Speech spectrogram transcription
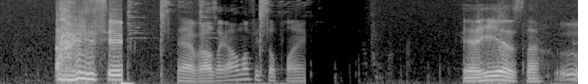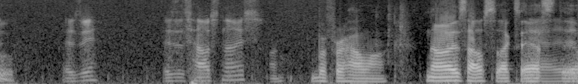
Are you serious? Yeah, but I was like, I don't know if he's still playing. Yeah, he is though. Ooh. Is he? Is his house nice? But for how long? No, his house sucks Yeah, ass still.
